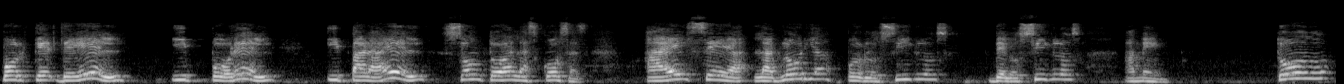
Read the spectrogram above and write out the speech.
porque de Él y por Él y para Él son todas las cosas. A Él sea la gloria por los siglos de los siglos. Amén. Todo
